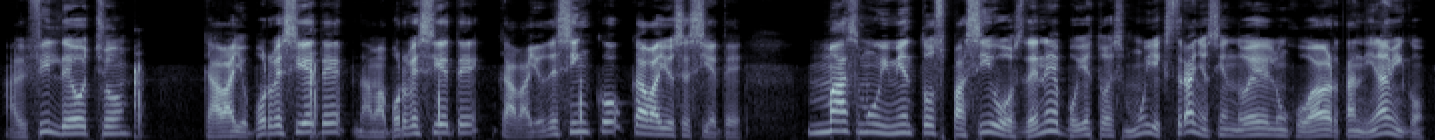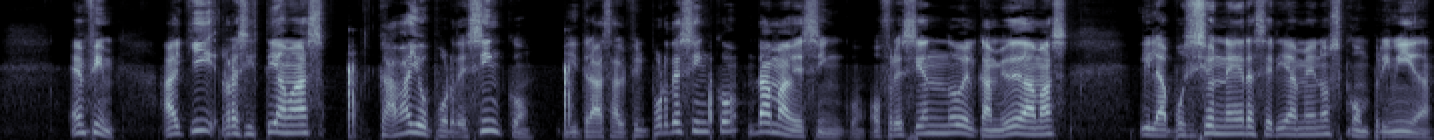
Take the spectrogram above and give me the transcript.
alfil de 8, caballo por B7, dama por B7, caballo de 5, caballo C7. Más movimientos pasivos de Nepo, y esto es muy extraño siendo él un jugador tan dinámico. En fin, aquí resistía más caballo por D5, y tras alfil por D5, dama B5, ofreciendo el cambio de damas, y la posición negra sería menos comprimida.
